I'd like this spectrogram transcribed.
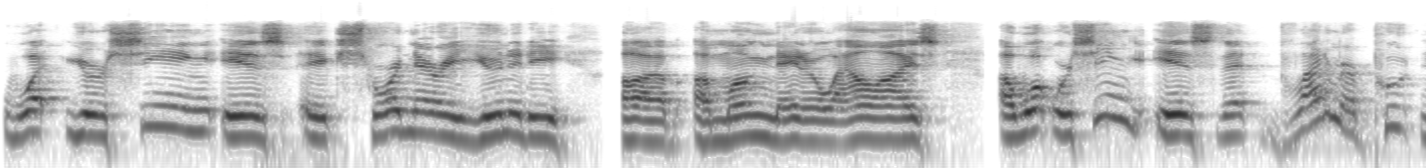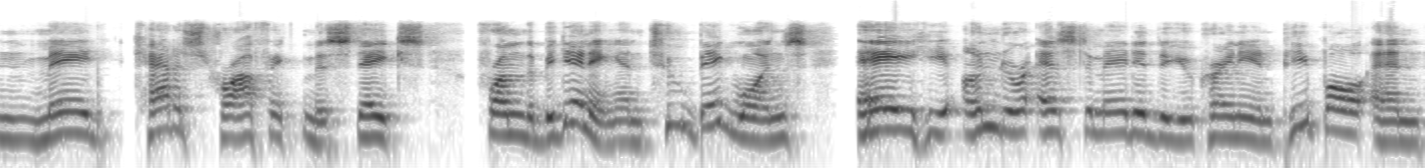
what you're seeing is extraordinary unity uh, among NATO allies. Uh, what we're seeing is that Vladimir Putin made catastrophic mistakes from the beginning, and two big ones. A, he underestimated the Ukrainian people and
